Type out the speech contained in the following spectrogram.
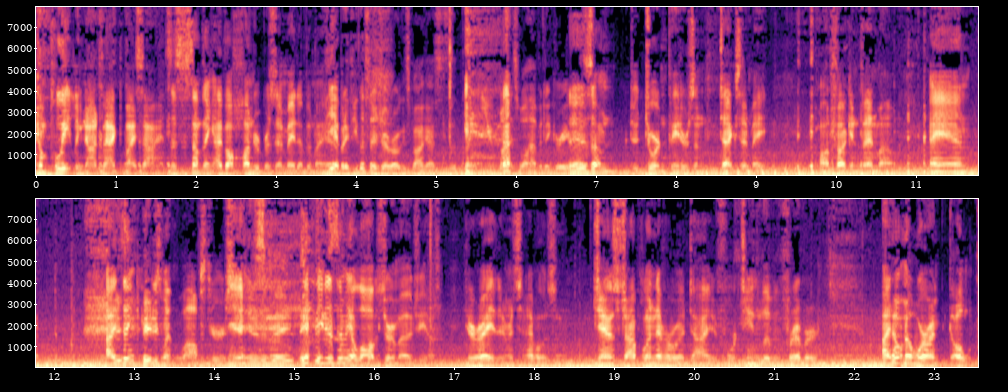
completely not backed by science. This is something I've 100% made up in my head. Yeah, but if you listen to Joe Rogan's podcast, like, you might as well have a degree. This Right? is something Jordan Peterson texted me on fucking Venmo. And I think he just went lobsters. Yeah. You know what I'm saying? he just sent me a lobster emoji. I was like, You're right, their metabolism. Janis Joplin never would have died at 14. living forever. I don't know where I'm going.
